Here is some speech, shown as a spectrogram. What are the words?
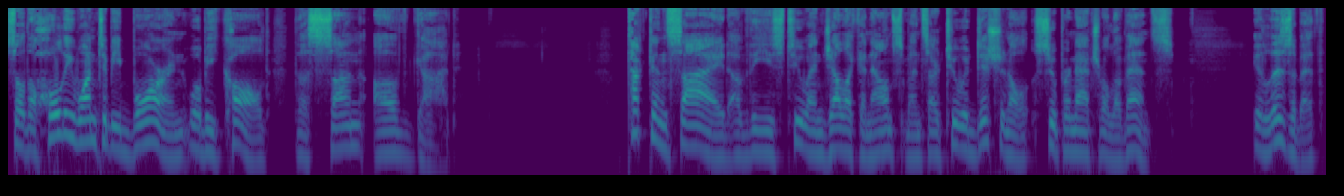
So the Holy One to be born will be called the Son of God. Tucked inside of these two angelic announcements are two additional supernatural events. Elizabeth,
